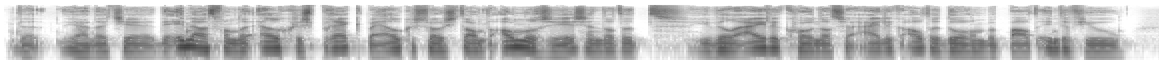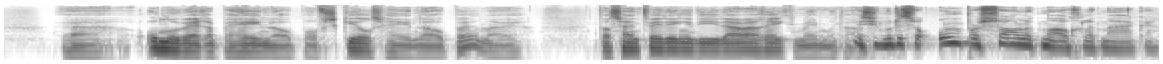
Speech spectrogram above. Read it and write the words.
dat, ja, dat je de inhoud van de, elk gesprek bij elke sollicitant anders is. En dat het, je wil eigenlijk gewoon dat ze eigenlijk altijd door een bepaald interview onderwerpen heen lopen of skills heen lopen. Nou, dat zijn twee dingen die je daar wel rekening mee moet houden. Dus je moet het zo onpersoonlijk mogelijk maken?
